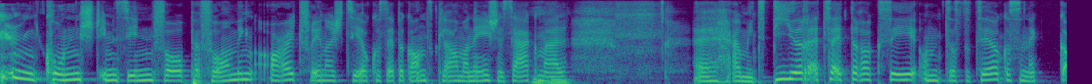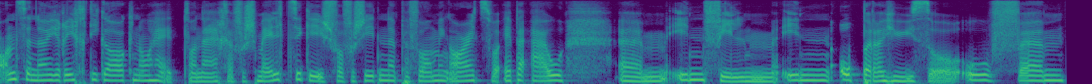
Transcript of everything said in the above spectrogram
Kunst im Sinn von Performing Art. Früher ist Zirkus eben ganz klar Manege, sag mal, mhm äh, auch mit Tieren etc. gesehen und dass der Zirkus eine ganz neue Richtung angenommen hat, die eigentlich eine Verschmelzung ist von verschiedenen Performing Arts, die eben auch ähm, in Film, in Opernhäusern, auf ähm,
